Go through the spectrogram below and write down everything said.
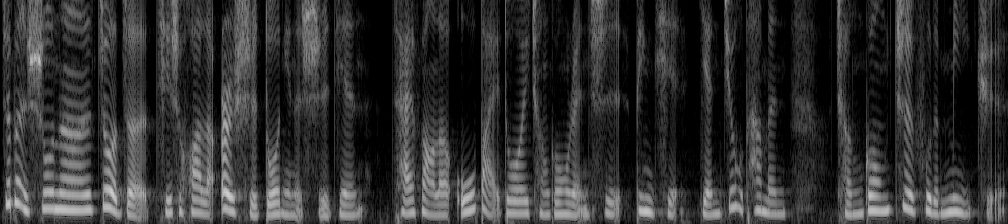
这本书呢，作者其实花了二十多年的时间。采访了五百多位成功人士，并且研究他们成功致富的秘诀，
